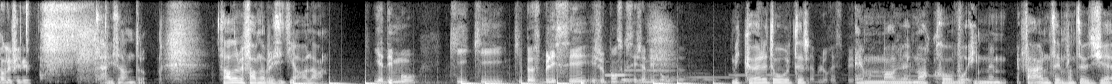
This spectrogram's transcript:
hallo Philipp. Hallo Sandro. Sandra, wir fangen präsidial an. Il y a des mots qui, qui, qui peuvent blesser et je pense que c'est jamais bon de... Wir hören hier Emmanuel Macron, der im Fernsehen im Französischen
